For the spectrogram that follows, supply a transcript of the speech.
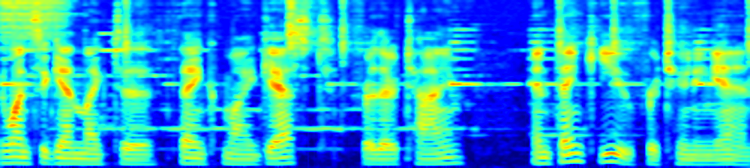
I'd once again like to thank my guest for their time and thank you for tuning in.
